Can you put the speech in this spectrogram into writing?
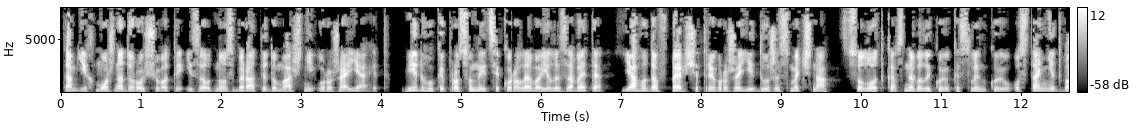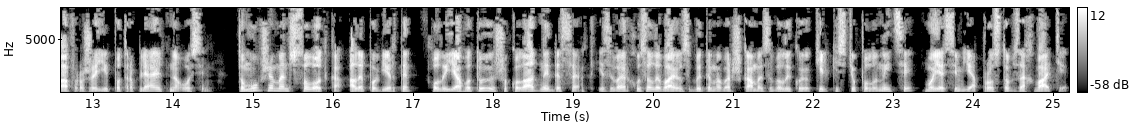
Там їх можна дорощувати і заодно збирати домашній урожай ягід. Відгуки про суниці королева Єлизавети. Ягода в перші три врожаї дуже смачна, солодка з невеликою кислинкою. Останні два врожаї потрапляють на осінь, тому вже менш солодка, але повірте, коли я готую шоколадний десерт і зверху заливаю збитими вершками з великою кількістю полуниці, моя сім'я просто в захваті.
